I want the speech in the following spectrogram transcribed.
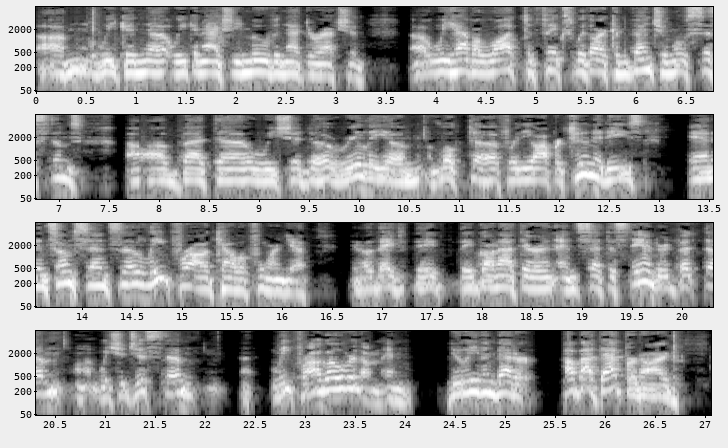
um, we can uh, we can actually move in that direction. Uh, we have a lot to fix with our conventional systems, uh, but uh, we should really um, look for the opportunities, and in some sense, leapfrog California. You know, they've they've they've gone out there and, and set the standard, but um, we should just um, leapfrog over them and do even better. How about that, Bernard?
